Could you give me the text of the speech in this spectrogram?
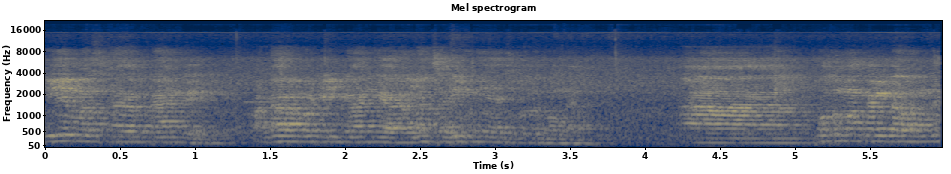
PMS Nagar tank Pandarappatti tank அதெல்லாம் சரி பண்ணியாச்சு கொடுத்துக்கோங்க பொதுமக்கள்கிட்ட வந்து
